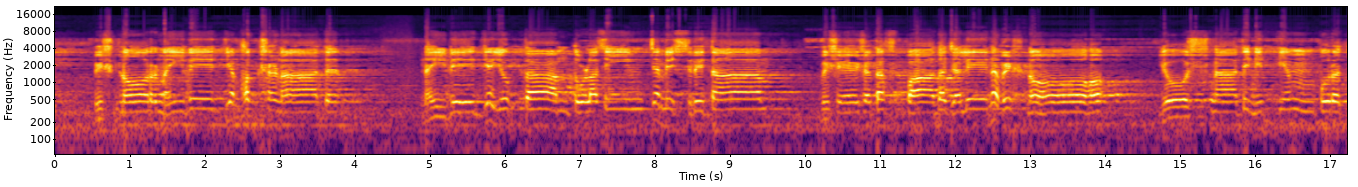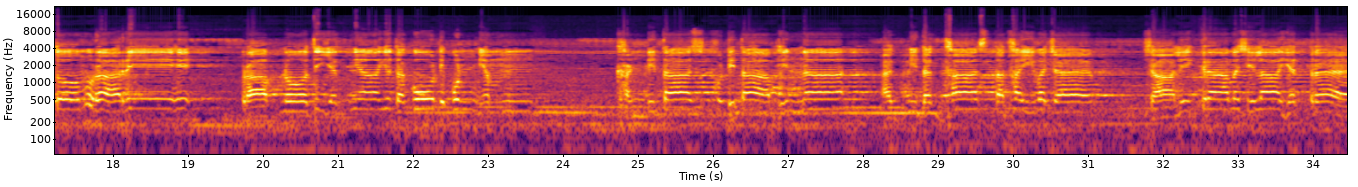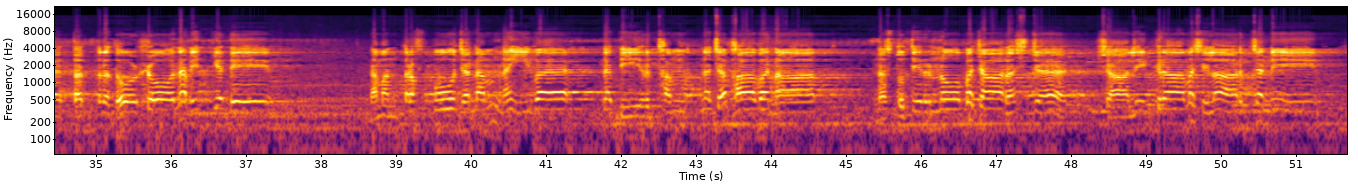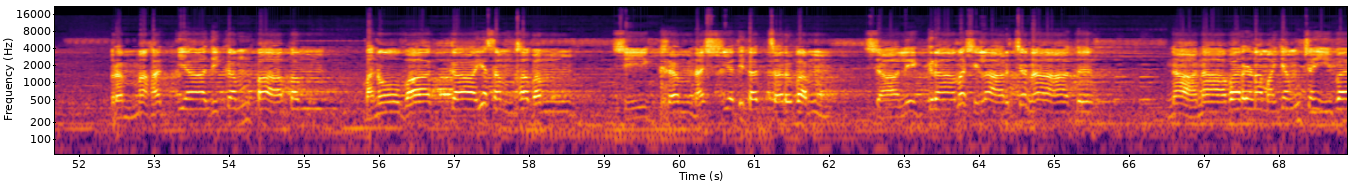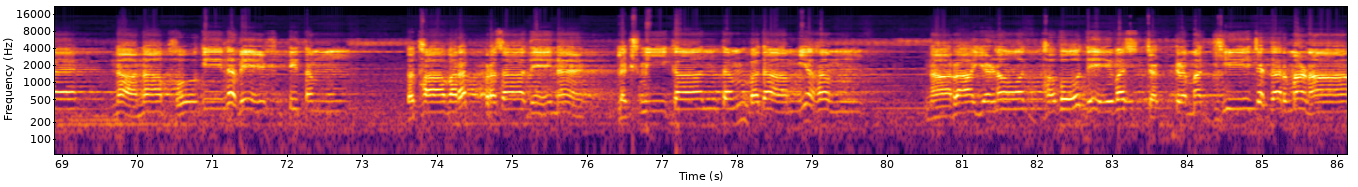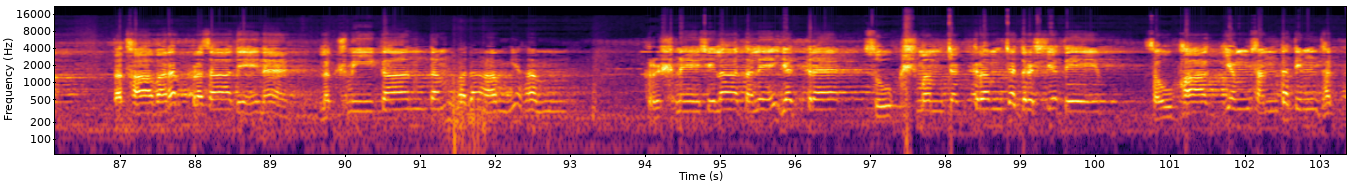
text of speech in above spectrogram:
विष्णोर्नैवेद्यभक्षणात्। नैवेद्ययुक्ताम् तुळसीम् च मिश्रिताम् विशेषतः पादजलेन विष्णोः। योष्णाति नित्यम् पुरतो मुरारेः। प्राप्नोति यज्ञायुतकोटिपुण्यम् खण्डिता स्फुटिता भिन्ना अग्निदग्धास्तथैव च। शालिग्रामशिला यत्र तत्र दोषो न विद्यते। न मन्त्रः पूजनम् नैव, न तीर्थम् न च भावना। न स्तुतिर्नोपचारश्च, शालिग्रामशिलार्चने। బ్రహ్మహత్యాదికం పాపం మనోవాక్కాయ సంభవం శీఘ్రం నశ్యతి తత్సర్వం శాలిగ్రామశిలార్చనాత్ నానావర్ణమయం చైవ నానాభోగేన వేష్టితం తథావర ప్రసాదేన లక్ష్మీకాంతం వదామ్యహం नारायणोद्भवो देवश्चक्रमध्ये च कर्मणा। तथा वरप्रसादेन लक्ष्मीकान्तम् वदाम्यहम्। कृष्णे शिलातले यत्र सूक्ष्मम् चक्रम् च दृश्यते। सौभाग्यम् सन्ततिम् धत्ते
